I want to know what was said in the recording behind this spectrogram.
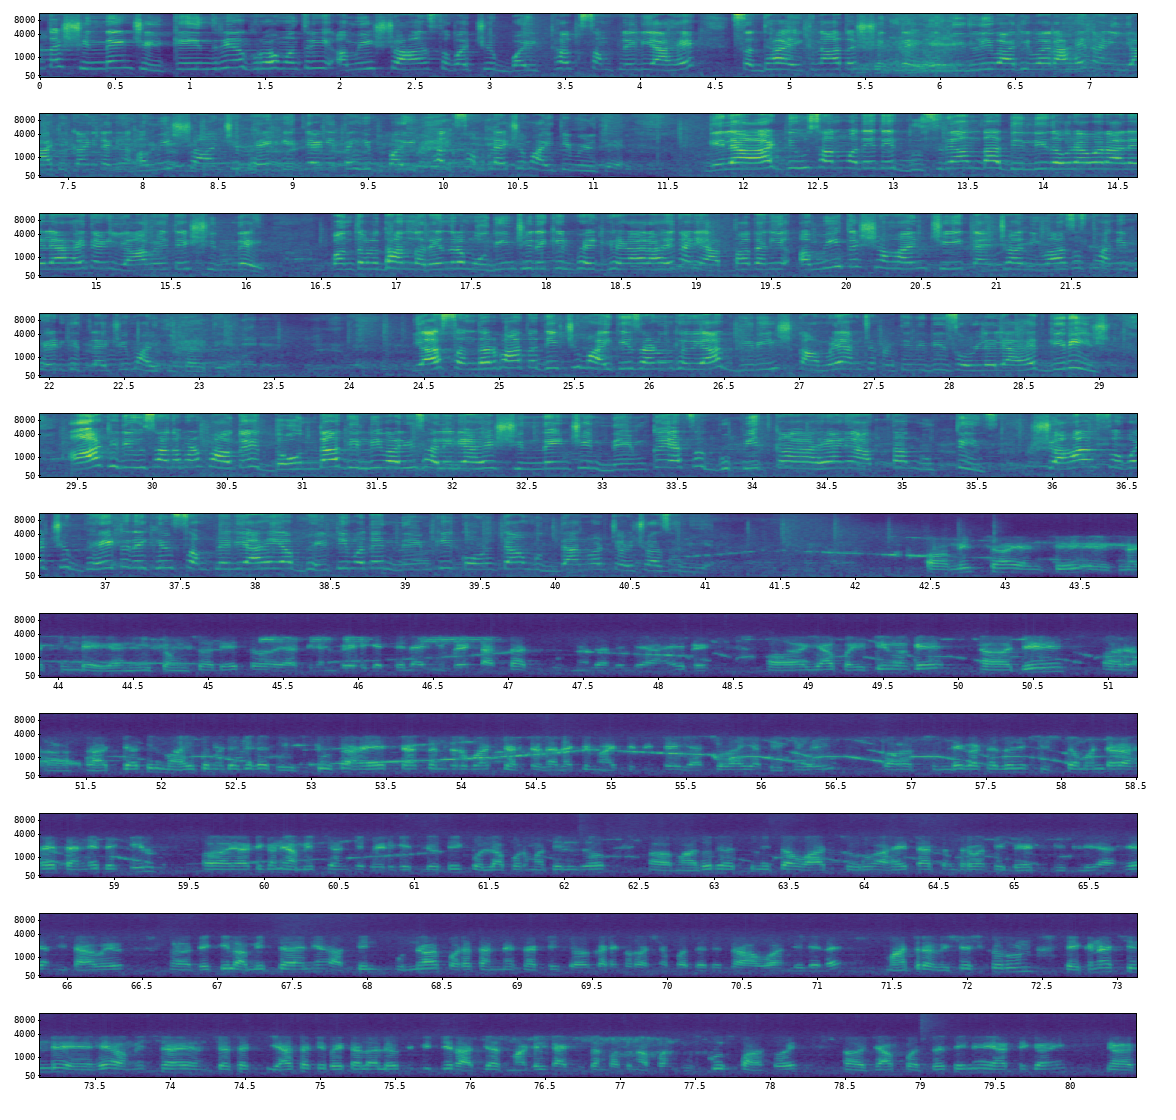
एकनाथ शिंदेची केंद्रीय गृहमंत्री अमित शहांसोबतची बैठक संपलेली आहे. सध्या एकनाथ शिंदे हे दिल्ली वारीवर आहेत आणि या ठिकाणी त्यांनी अमित शहांची भेट घेतली आणि आता ही बैठक संपल्याची माहिती मिळते. गेल्या आठ दिवसांमध्ये ते दुसऱ्यांदा दिल्ली दौऱ्यावर आलेले आहेत आणि यावेळी ते शिंदे पंतप्रधान नरेंद्र मोदींची देखील भेट घेणार आहेत आणि आता त्यांनी अमित शहांची त्यांच्या निवासस्थानी भेट घेतल्याची माहिती कळते या संदर्भात अधिकची माहिती जाणून घेऊयात. गिरीश कांबळे आमचे प्रतिनिधी जोडलेले आहेत. गिरीश आठ दिवसात आपण पाहतोय दोनदा दिल्लीवारी झालेली आहे. शिंदेची नेमकं याचं गुपित काय आहे आणि आता नुकतीच शहासोबतची भेट देखील संपलेली आहे. या भेटीमध्ये नेमकी कोणत्या मुद्द्यांवर चर्चा झाली आहे अमित शहा यांची एकनाथ शिंदे यांनी संसदेत या ठिकाणी भेट घेतलेली आहे आणि भेट आताच पूर्ण झालेली आहे भेट. या बैठकीमध्ये जे रा- राज्यातील माहितीमध्ये जे काही भेटपूस आहेत त्या संदर्भात चर्चा झाल्याची माहिती मिळते. याशिवाय या भेटीवेळी शिंदे गटाचं जे शिष्टमंडळ आहे त्यांनी देखील या ठिकाणी अमित शहाची भेट घेतली होती. कोल्हापूरमधील जो माधुरी हस्तिनीचा वाद सुरू आहे त्या संदर्भात ही भेट घेतली आहे. आणि त्यावेळी देखील अमित शहा यांनी आतील पुन्हा परत आणण्यासाठी सहकार्य करू अशा पद्धतीचं आव्हान दिलेलं आहे. मात्र विशेष करून एकनाथ शिंदे हे अमित शहा यांच्यासाठी यासाठी भेटायला आले होते की जे राज्यात मागील काही दिवसांपासून आपण धुसफूस पाहतोय ज्या पद्धतीने या ठिकाणी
